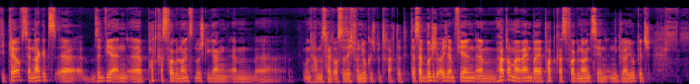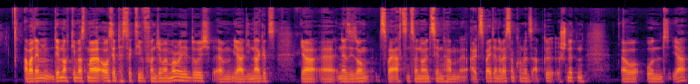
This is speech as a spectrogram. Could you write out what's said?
Die Playoffs der Nuggets äh, sind wir in äh, Podcast Folge 19 durchgegangen ähm, äh, und haben das halt aus der Sicht von Jokic betrachtet. Deshalb würde ich euch empfehlen, ähm, hört doch mal rein bei Podcast Folge 19, Nikola Jokic. Aber dem, demnach gehen wir es mal aus der Perspektive von Jamal Murray durch. Ähm, ja, die Nuggets ja äh, in der Saison 2018, 2019 haben äh, als Zweiter in der Western Conference abgeschnitten äh, und ja,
